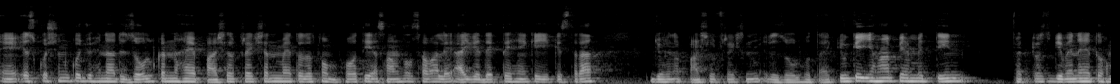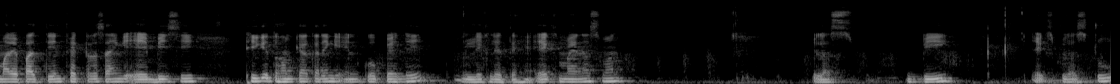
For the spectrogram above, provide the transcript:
इस क्वेश्चन को जो है ना रिजोल्व करना है पार्शियल फ्रैक्शन में। तो दोस्तों, बहुत ही आसान सा सवाल है। आइए देखते हैं कि ये किस तरह जो है ना पार्शल फ्रैक्शन में रिजोल्व होता है। क्योंकि यहाँ पर हमें तीन फैक्टर्स गिवन है तो हमारे पास तीन फैक्टर्स आएँगे ए बी सी ठीक है तो हम क्या करेंगे, इनको पहले लिख लेते हैं। X minus one plus b x plus two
